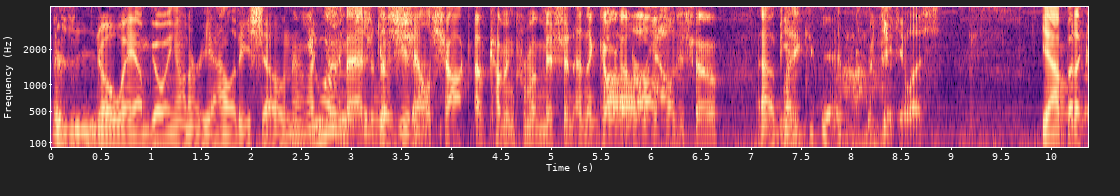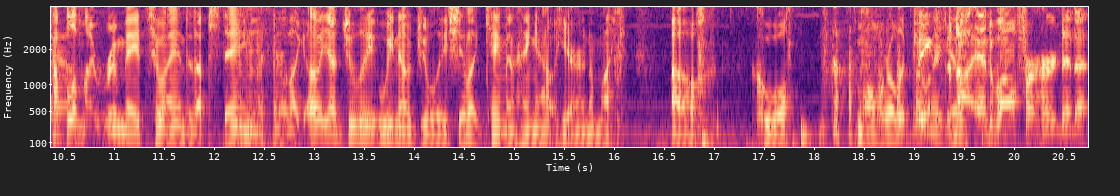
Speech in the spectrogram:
There's no way I'm going on a reality show." And they're like, you "No, you imagine should the shell that." shock of coming from a mission and then going on Oh. to a reality show? That'd be Like- ridiculous. Yeah, oh, but a couple of my roommates who I ended up staying mm-hmm. with, they're like, "Oh yeah, Julie, we know Julie. She like came and hang out here," and I'm like, "Oh, cool. Small world at Things did BYU." not end well for her, did it?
